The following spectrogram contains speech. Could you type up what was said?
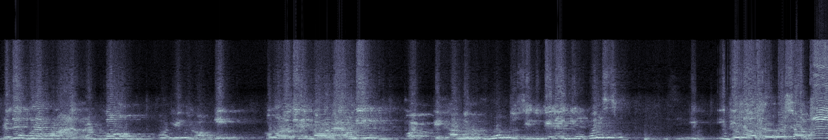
Pero se cura de forma natural. ¿Cómo? Volviéndolo a unir. ¿Cómo lo tienes que volver a unir? Pues dejándolo juntos. Si tú tienes aquí un hueso y, y tienes otro hueso aquí,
